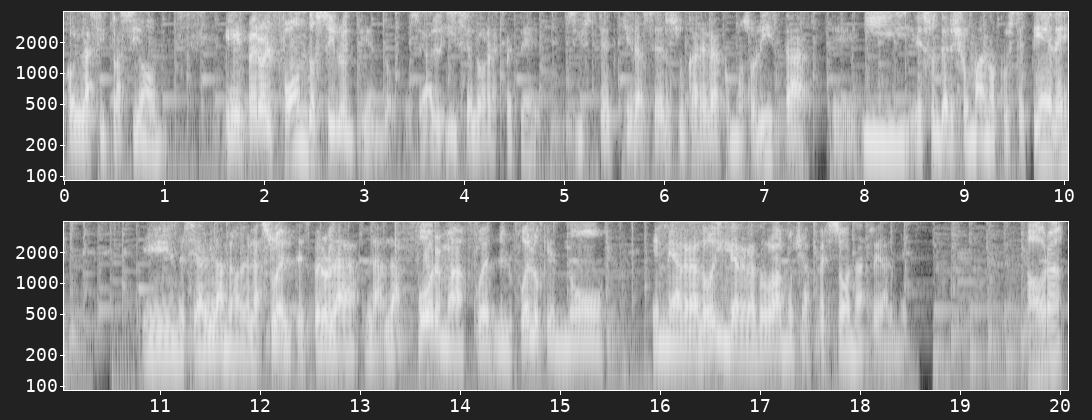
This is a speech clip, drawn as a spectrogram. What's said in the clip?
con, la situación. Eh, pero el fondo sí lo entiendo, o sea, y se lo respeté. Si usted quiere hacer su carrera como solista eh, y es un derecho humano que usted tiene, eh, desearle la mejor de las suertes, pero la, la, forma fue, fue lo que no me agradó y le agradó a muchas personas realmente. Ahora,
